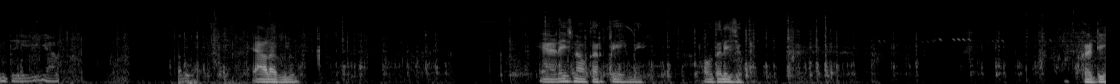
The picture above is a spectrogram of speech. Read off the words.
ఇంతే ఇయ్యాల. ఏడగులు ఏడేసినావు కరెక్టే మరి. అవతలే చెప్పు. ఒకటి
